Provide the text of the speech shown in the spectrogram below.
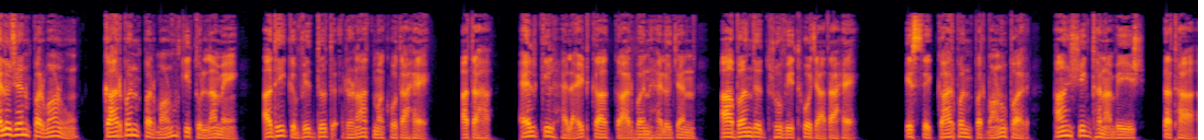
हेलोजन परमाणु कार्बन परमाणु की तुलना में अधिक विद्युत ऋणात्मक होता है, अतः एल्किल हेलाइट का कार्बन हेलोजन आबंध ध्रुवित हो जाता है। इससे कार्बन परमाणु पर आंशिक धनावेश तथा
